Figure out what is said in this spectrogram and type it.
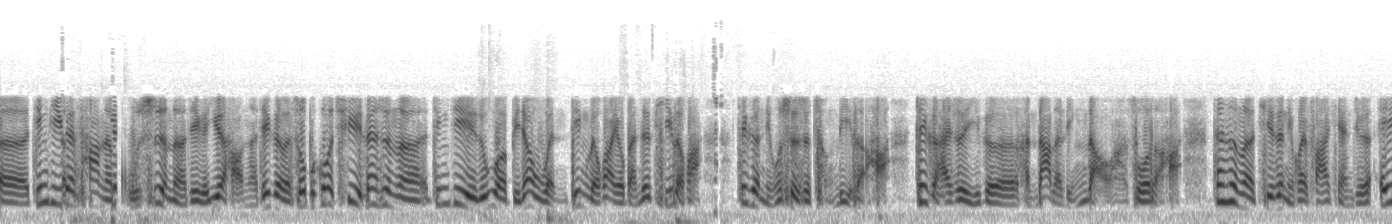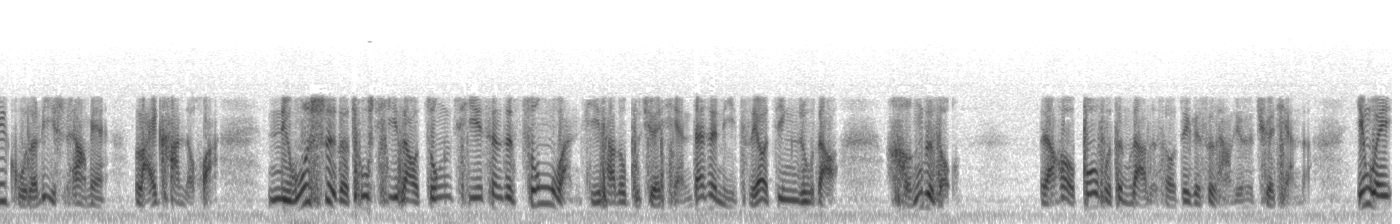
呃，经济越差呢，股市呢这个越好呢，这个说不过去。但是呢，经济如果比较稳定的话，有百分之七的话，这个牛市是成立的哈。这个还是一个很大的领导啊说的哈。但是呢，其实你会发现，就是 A 股的历史上面来看的话，牛市的初期到中期，甚至中晚期，它都不缺钱。但是你只要进入到横着走，然后波幅增大的时候，这个市场就是缺钱的。因为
